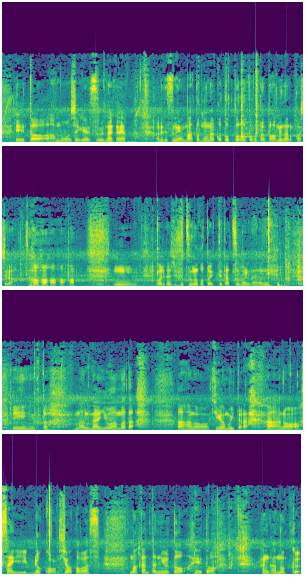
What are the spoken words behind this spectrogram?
えっ、と申し訳ないです。なんかやっぱあれですね。まともなこと取ろうと思ったらダメなのかしら。うん。わりかし普通のこと言ってたつもりなのに。えー、っとまあ内容はまたあの気が向いたらあの再録音しようと思います。まあ簡単に言うとえー、とハンガーノック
